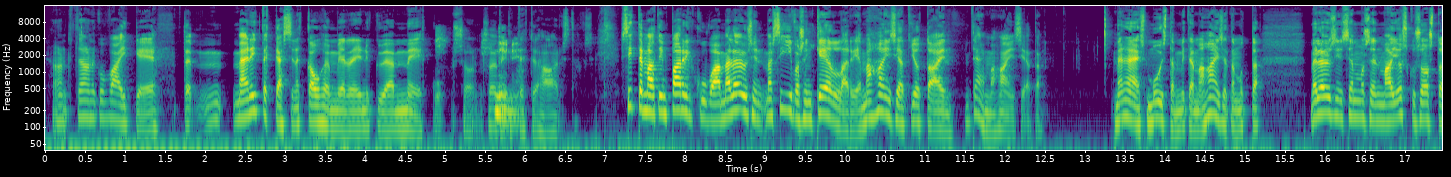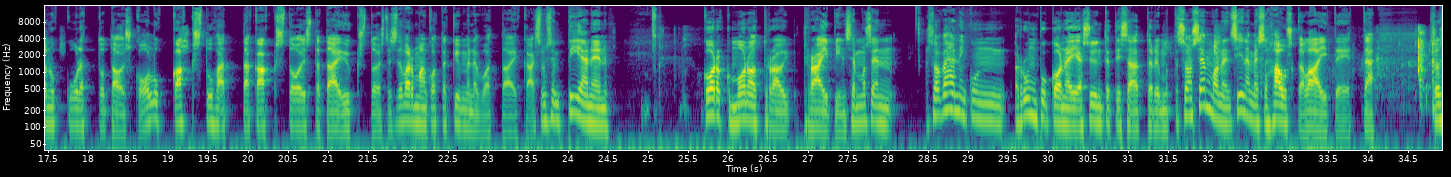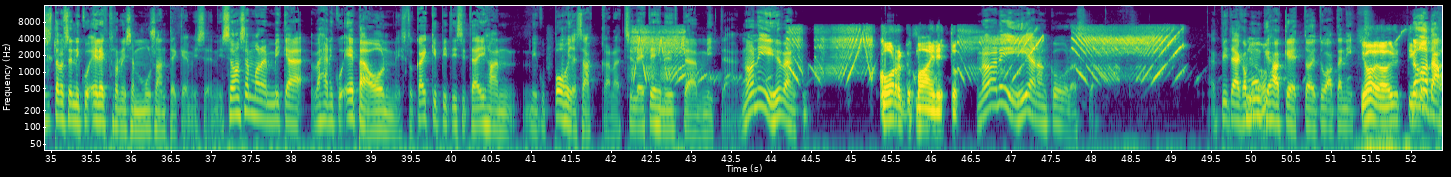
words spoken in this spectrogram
se on, tämä on niinku vaikea. Että Mä en itsekään sinne kauhean mielelläni nykyään mene, kun se on, se on Niin, niin. tehty ihan ahdistavaksi. Sitten mä otin pari kuvaa, mä löysin, mä siivosin kellaria, mä hain sieltä jotain, mitähän mä hain sieltä? Mä en edes muista, mitä mä hain sieltä, mutta mä löysin semmoisen, mä oon joskus ostanut, kuule, tota, olisiko ollut 2012 tai 11, sitä varmaan kohta 10 vuotta aikaa, semmoisen pienen Kork Monotripin, semmoisen, se on vähän niin kuin rumpukone ja syntetisaattori, mutta se on semmoinen siinä mielessä hauska laite, että se on siis tämmöisen niin kuin elektronisen musan tekemiseen. Niin se on semmoinen, mikä vähän niin kuin epäonnistui. Kaikki piti sitä ihan niin kuin pohjasakkana, että sille ei tehnyt yhtään mitään. No niin, hyvän. Korg mainittu. No niin, hienon kuulosta. Pitääkö munkin Joo. hakea toi tuolta, niin Joo, joo, nyt No ota.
